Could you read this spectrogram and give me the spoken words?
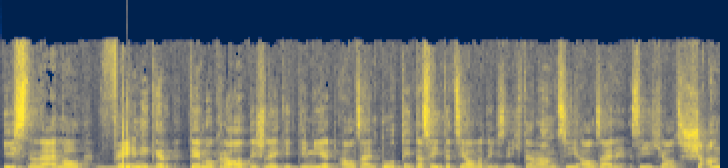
ist nun einmal weniger demokratisch legitimiert als ein Putin. Das hindert sie allerdings nicht daran, sie als eine, sich als Jeanne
